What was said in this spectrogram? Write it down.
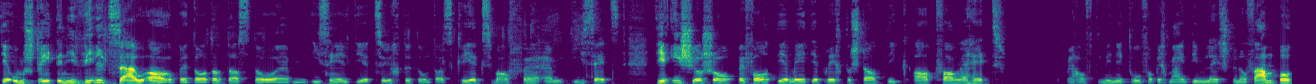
die umstrittene Wildsauarbeit, oder? Dass da, ähm, Israel die züchtet und als Kriegswaffe, ähm, einsetzt. Die ist ja schon, bevor die Medienberichterstattung angefangen hat, behaftet mich nicht drauf, aber ich meinte im letzten November,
